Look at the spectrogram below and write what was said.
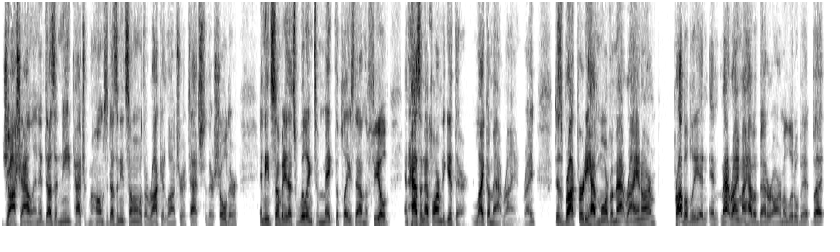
Josh Allen. It doesn't need Patrick Mahomes. It doesn't need someone with a rocket launcher attached to their shoulder. It needs somebody that's willing to make the plays down the field and has enough arm to get there, like a Matt Ryan, right? Does Brock Purdy have more of a Matt Ryan arm? Probably. And, and Matt Ryan might have a better arm a little bit, but,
